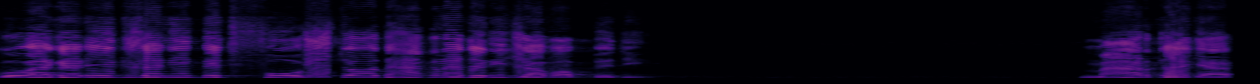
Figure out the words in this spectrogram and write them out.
گفت اگر یک زنی بهت فوش داد حق نداری جواب بدی. مرد اگر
